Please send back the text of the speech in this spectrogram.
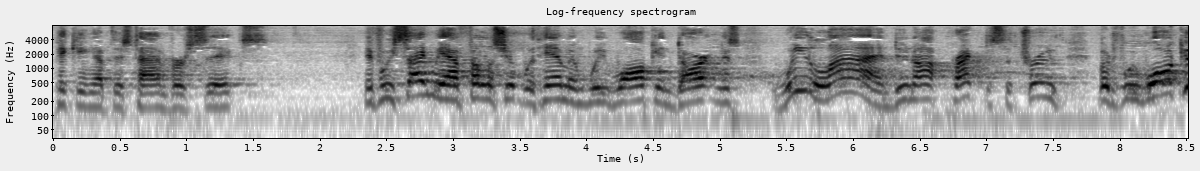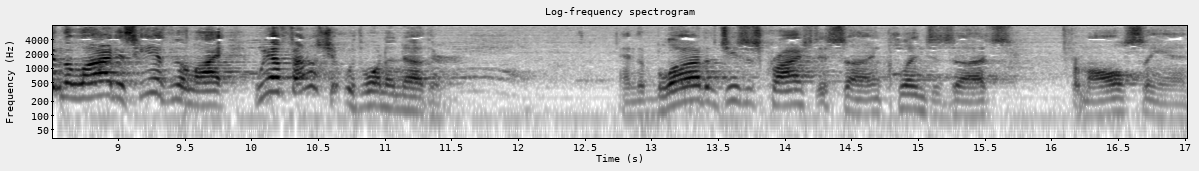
picking up this time verse 6. If we say we have fellowship with him and we walk in darkness, we lie and do not practice the truth. But if we walk in the light as he is in the light, we have fellowship with one another. And the blood of Jesus Christ, his son, cleanses us from all sin.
